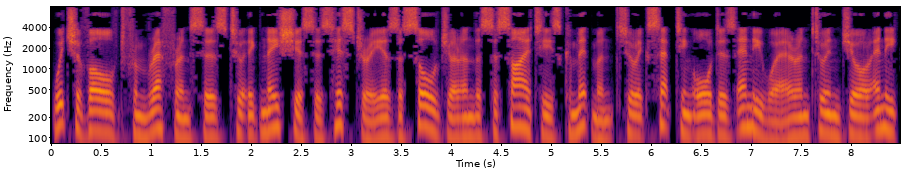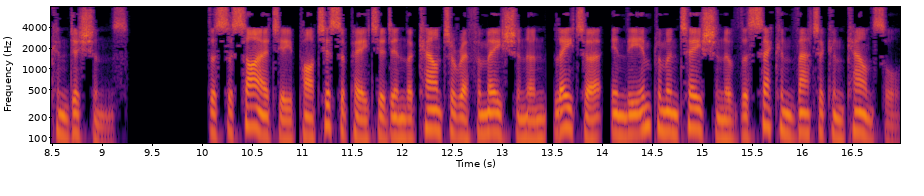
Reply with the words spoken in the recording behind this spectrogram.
which evolved from references to Ignatius's history as a soldier and the Society's commitment to accepting orders anywhere and to endure any conditions. The Society participated in the Counter-Reformation and, later, in the implementation of the Second Vatican Council.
